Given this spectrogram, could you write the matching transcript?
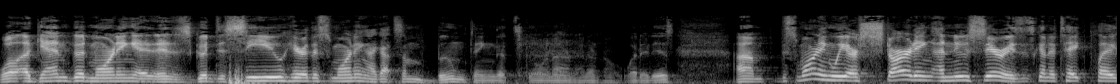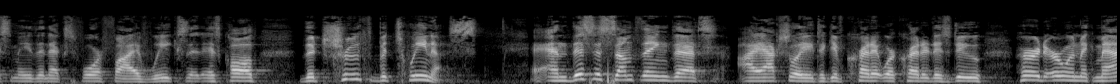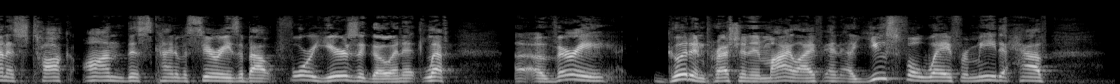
Well, again, good morning. It is good to see you here this morning. I got some boom thing that's going on. I don't know what it is. Um, this morning we are starting a new series. It's going to take place maybe the next four or five weeks. It is called The Truth Between Us. And this is something that I actually, to give credit where credit is due, heard Erwin McManus talk on this kind of a series about four years ago, and it left a, a very good impression in my life and a useful way for me to have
